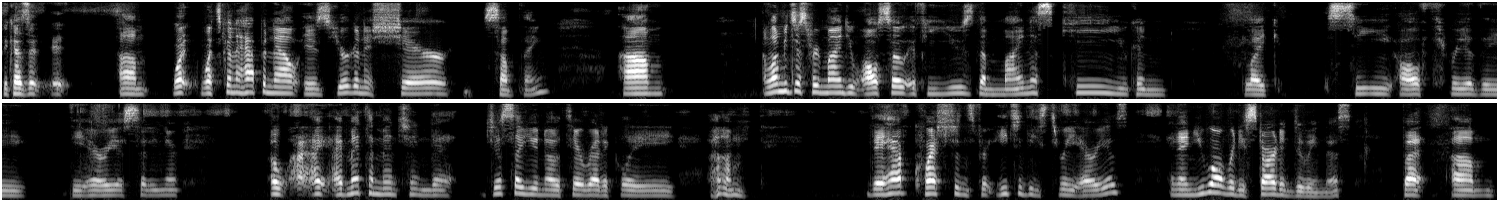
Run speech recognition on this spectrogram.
Because it, it um, what what's going to happen now is you're going to share something. Um, let me just remind you also, if you use the minus key, you can like see all three of the the areas sitting there. Oh, I, I meant to mention that just so you know, theoretically, um, they have questions for each of these three areas. And then you already started doing this, but um,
